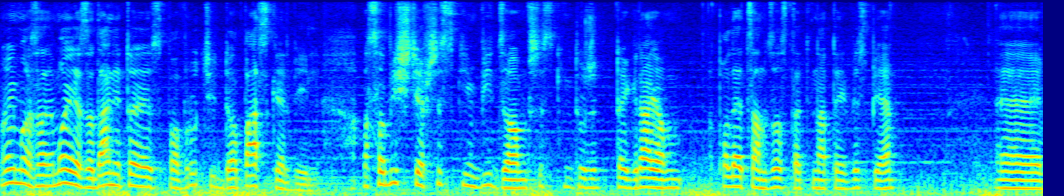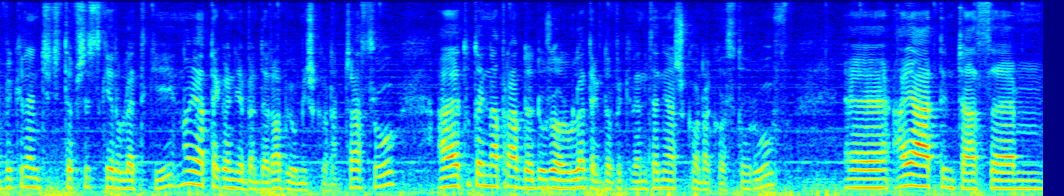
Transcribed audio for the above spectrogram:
No i mo- moje zadanie to jest powrócić do Baskerville. Osobiście wszystkim widzom, wszystkim, którzy tutaj grają, polecam zostać na tej wyspie. E, wykręcić te wszystkie ruletki. No ja tego nie będę robił, mi szkoda czasu. Ale tutaj naprawdę dużo ruletek do wykręcenia, szkoda kosturów. E, a ja tymczasem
